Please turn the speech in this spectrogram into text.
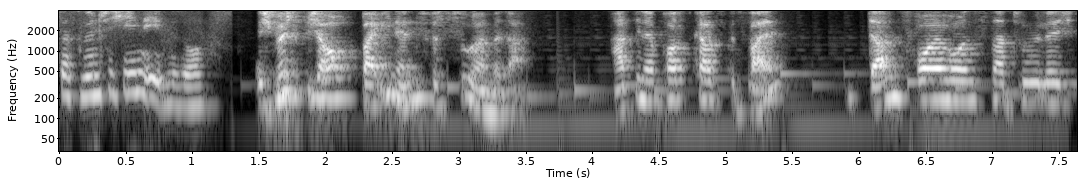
das wünsche ich Ihnen ebenso. Ich möchte mich auch bei Ihnen fürs Zuhören bedanken. Hat Ihnen der Podcast gefallen? Dann freuen wir uns natürlich,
